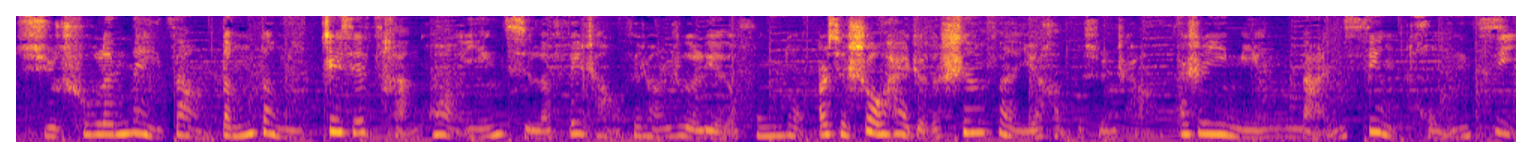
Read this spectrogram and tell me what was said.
取出了内脏等等这些惨况，引起了非常非常热烈的轰动。而且受害者的身份也很不寻常，他是一名男性同妓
